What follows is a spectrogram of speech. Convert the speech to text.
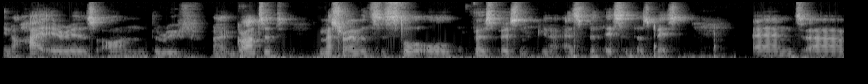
you know, high areas on the roof. Uh, granted, you must remember this is still all first person, you know, as Bethesda does best. And uh,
